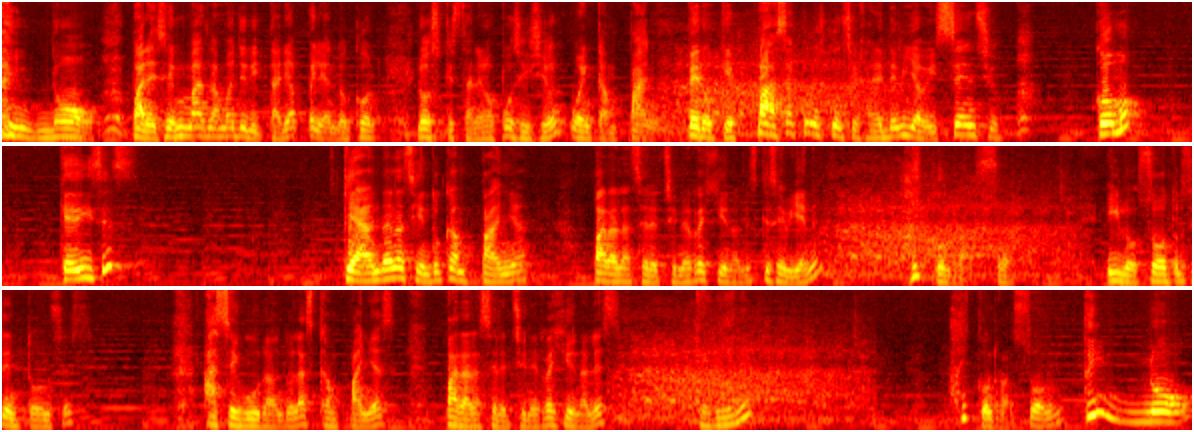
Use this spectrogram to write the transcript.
Ay, no, parece más la mayoritaria peleando con los que están en oposición o en campaña. Pero ¿qué pasa con los concejales de Villavicencio? ¿Cómo? ¿Qué dices? ¿Que andan haciendo campaña para las elecciones regionales que se vienen? Ay, con razón. ¿Y los otros entonces? ¿Asegurando las campañas para las elecciones regionales que vienen? Ay, con razón. Ay, no.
